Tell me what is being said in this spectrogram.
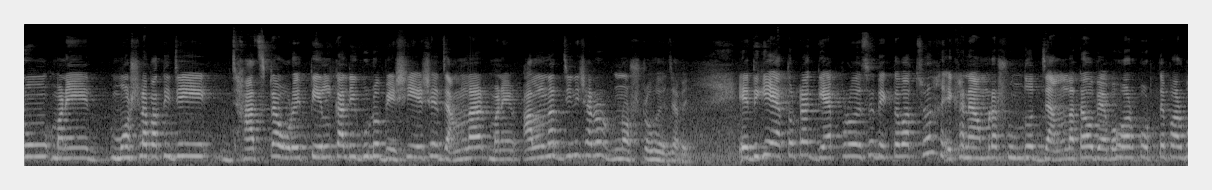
নো মানে মশলাপাতি যেই ঝাঁঝটা ওরে তেল কালিগুলো বেশি এসে জানলার মানে আলনার জিনিস আরও নষ্ট হয়ে যাবে। এদিকে এতটা গ্যাপ রয়েছে দেখতে পাচ্ছ? এখানে আমরা সুন্দর জানলাটাও ব্যবহার করতে পারব।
